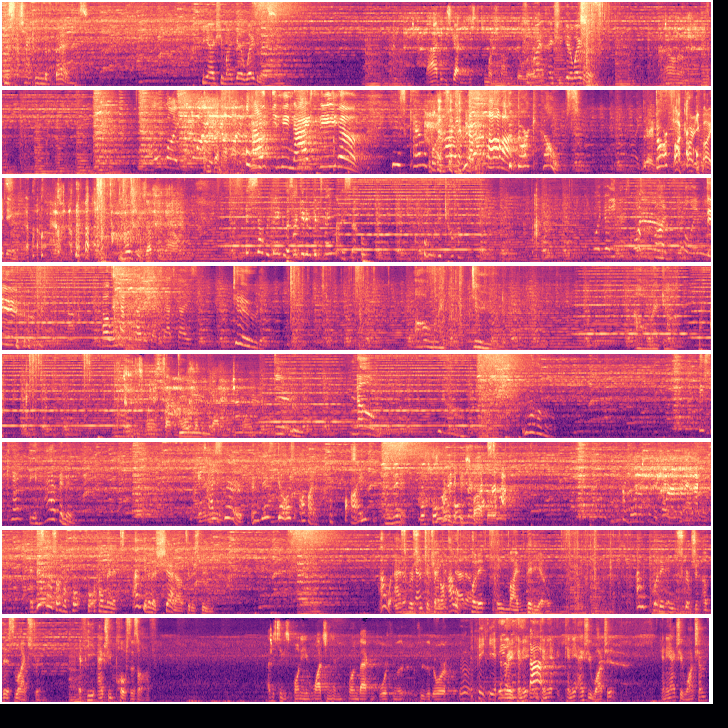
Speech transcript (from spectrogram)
He's checking the beds. He actually might get away with this. I think he's gotten just too much time to build He might actually get away with this. I don't know. Oh my god! How did he not see him? He's camouflaged. The fuck? The dark helps. The dark Fuck are you hiding? He knows what he's up to now. It's so ridiculous. I can't even contain myself. Oh my god. Oh my god, he keeps walking by. This is hilarious. Dude. Oh, we have to try this next match, guys. Dude. Oh my dude. Oh my god. He's just wearing sack and rolls like he got him moving for him. Dude. No. No. No. This can't be happening. It's I happening. swear, if this goes on for five minutes, for four Really whole minutes, spot. I'm going up from the entire minute after. if this goes on for four, four whole minutes, I'm giving a shout out to this dude. I will ask for his YouTube channel. I will put it in my video. I will put it in the description of this live stream. If he actually posts this off. I just think it's funny watching him run back and forth from the, through the door. yeah. Wait, can he Stop. can he can he actually watch it? Can he actually watch him?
